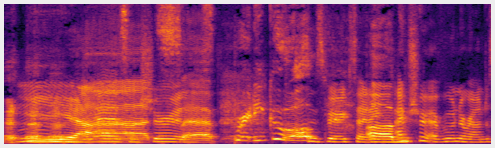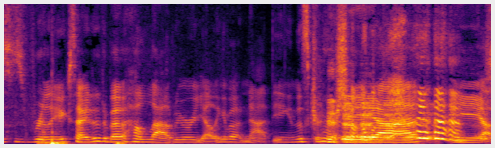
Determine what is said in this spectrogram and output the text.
yeah, yes, I'm sure it's, it's- uh, pretty cool. It's very exciting. Um, I'm sure everyone around us is really excited about how loud we were yelling about Nat being in this commercial. yeah, yeah.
